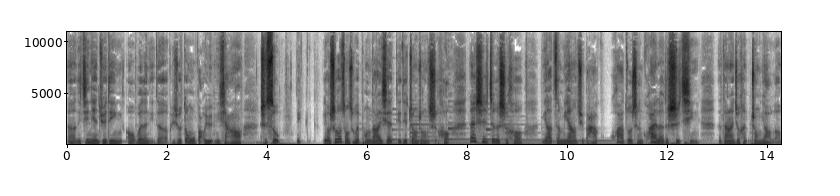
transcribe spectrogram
呃，你今年决定哦，为了你的比如说动物保育，你想要吃素，你有时候总是会碰到一些跌跌撞撞的时候，但是这个时候你要怎么样去把它化作成快乐的事情，那当然就很重要了。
